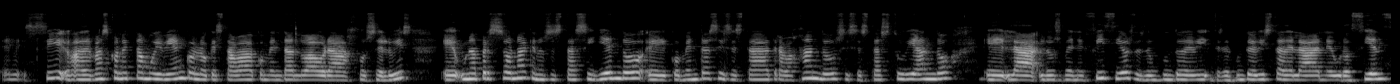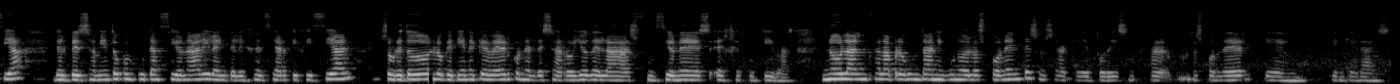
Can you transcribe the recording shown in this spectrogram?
Eh, sí, además conecta muy bien con lo que estaba comentando ahora José Luis. Eh, una persona que nos está siguiendo eh, comenta si se está trabajando, si se está estudiando los beneficios desde, un punto de, el punto de vista de la neurociencia, del pensamiento computacional y la inteligencia artificial, sobre todo lo que tiene que ver con el desarrollo de las funciones ejecutivas. No lanza la pregunta a ninguno de los ponentes, o sea que podéis responder quien, quien queráis.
